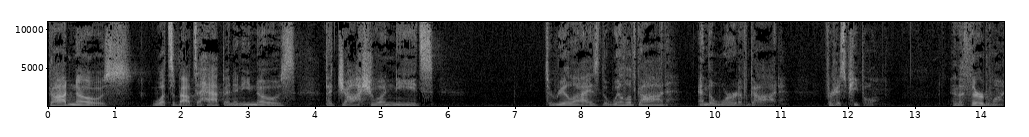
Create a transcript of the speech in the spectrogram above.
God knows what's about to happen, and He knows that Joshua needs to realize the will of God and the Word of God for His people. And the third one,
